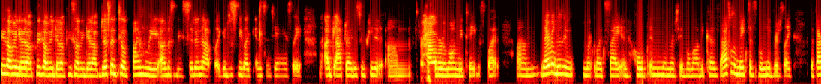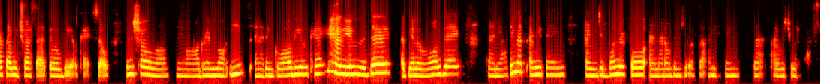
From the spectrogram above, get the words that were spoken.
please help me get up. Please help me get up. Please help me get up. Just until finally I'll just be sitting up. Like it just be like instantaneously. Like after I just repeat it um however long it takes. But um, never losing like sight and hope in the mercy of Allah because that's what makes us believers. Like the fact that we trust that it will be okay. So inshallah, may Allah grant you all ease, and I think we'll all be okay at the end of the day, at the end of a long day. And yeah, I think that's everything. And you did wonderful, and I don't think you left out anything that I wish you would have asked.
